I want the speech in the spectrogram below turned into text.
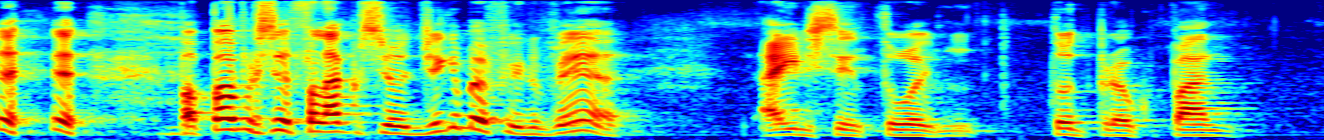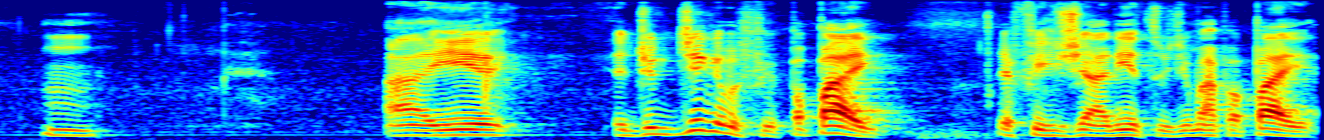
papai, eu preciso falar com o senhor. Diga, meu filho, venha. Aí ele sentou, todo preocupado. Aí eu digo, diga, meu filho, papai, eu fiz engenharia tudo dia, mas papai,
